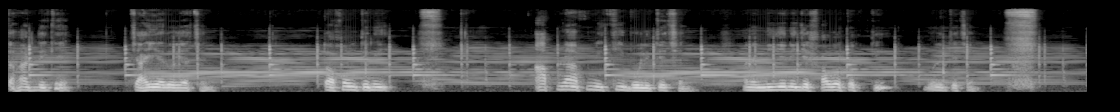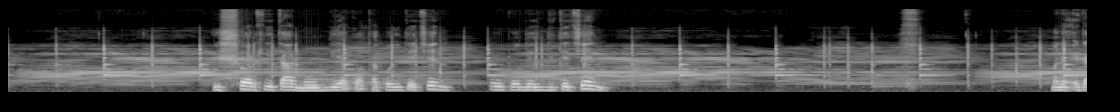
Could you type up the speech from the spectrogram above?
তাহার দিকে চাহিয়া রইয়াছেন তখন তিনি, আপনা আপনি কি বলিতেছেন? মানে নিজে নিজে স্বগতোক্তি বলিতেছেন। ঈশ্বর কি তার মুখ দিয়া কথা কইতেছেন উপদেশ দিতেছেন? মানে এটা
